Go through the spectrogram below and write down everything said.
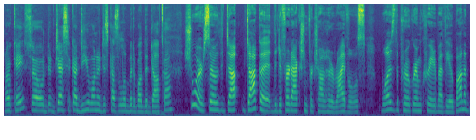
Okay, so Jessica, do you want to discuss a little bit about the DACA? Sure. So the DACA, the Deferred Action for Childhood Arrivals, was the program created by the Obama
